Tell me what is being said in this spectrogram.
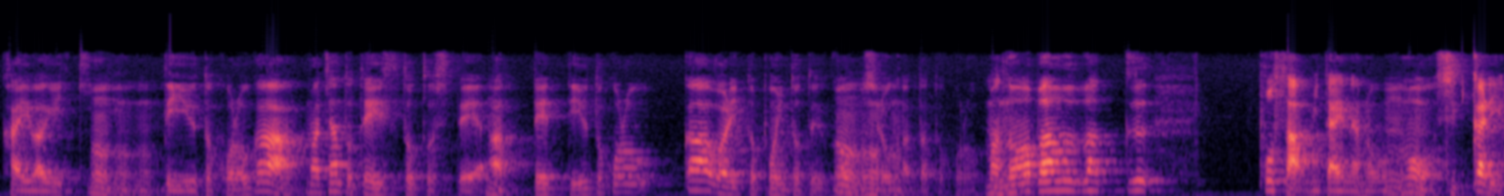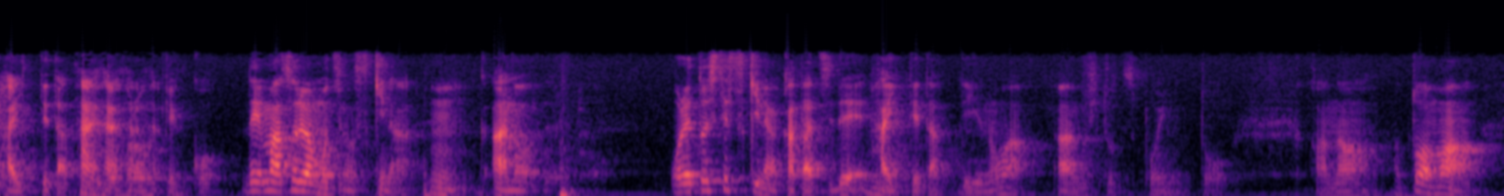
会話劇っていうところが、まあ、ちゃんとテイストとしてあってっていうところが割とポイントというか面白かったところ、まあ、ノアバーンバックっぽさみたいなのもん。しっかり入ってたっていうところが結構でまあそれはもちろん好きなうん。あの俺として好きな形で入ってたっていうのは、あの一つポイントかな。あとはまあ、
